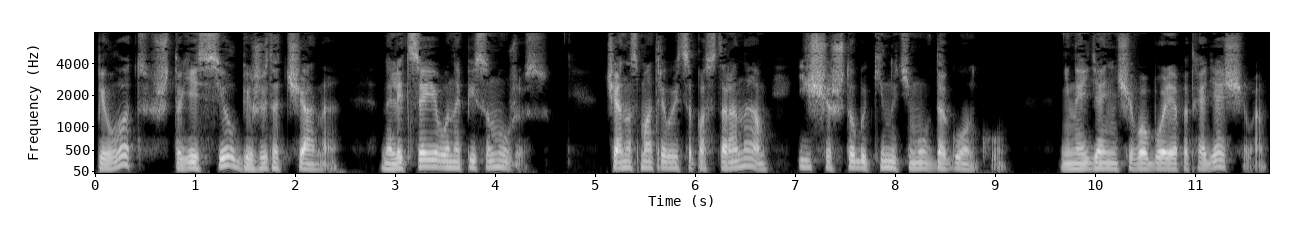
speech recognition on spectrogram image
Пилот, что есть сил, бежит от Чана. На лице его написан ужас. Чан осматривается по сторонам, ища, чтобы кинуть ему вдогонку. Не найдя ничего более подходящего,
